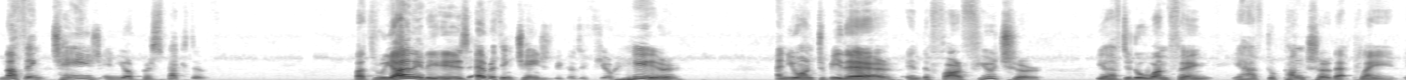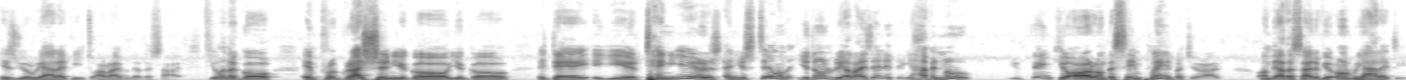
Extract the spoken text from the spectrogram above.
Nothing changed in your perspective. But reality is everything changes because if you're here and you want to be there in the far future, you have to do one thing. You have to puncture that plane, is your reality to arrive on the other side. If you want to go in progression, you go, you go a day, a year, 10 years, and you still, you don't realize anything. You haven't moved. You think you are on the same plane, but you're on the other side of your own reality.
